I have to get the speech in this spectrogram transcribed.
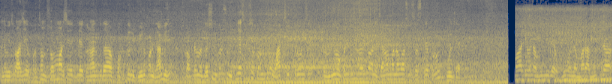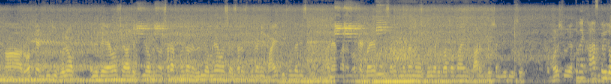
અને મિત્રો આજે પ્રથમ સોમવાર છે એટલે ઘણા બધા ભક્તોની ભીડ પણ જામી છે. તો આપણે એમાં દર્શન કરીશું. ઇતિહાસ વિશે પણ મિત્રો વાતચીત કરવાની છે. તો વિડીયોમાં કન્ટિન્યુ રહેજો અને ચેનલમાં નવા સબસ્ક્રાઈબ કરવું ભૂલતા મહાદેવના મંદિરે હું અને મારા મિત્ર રોકેટ બીજું બોલો એમ બે આવ્યો છે આજે વીડિયો બનાવ્યો સરસ મજાનો વીડિયો બનાવ્યો છે. સરસ મજાની માહિતી કુંદરી છે. અને અમારા રોકેટભાઈએ પણ સરસ મજાનું કુંદરી બાપા ભારત માર્ગદર્શન લીધું છે. મળશું ખાસ કરી જો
